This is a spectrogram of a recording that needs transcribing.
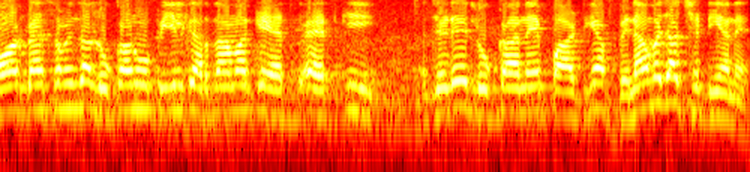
ਔਰ ਮੈਂ ਸਮਝਦਾ ਲੋਕਾਂ ਨੂੰ ਅਪੀਲ ਕਰਦਾ ਵਾਂ ਕਿ ਐਤ- ਐਤਕੀ ਜਿਹੜੇ ਲੋਕਾਂ ਨੇ ਪਾਰਟੀਆਂ ਬਿਨਾਂ ਵਜ੍ਹਾ ਛੱਡੀਆਂ ਨੇ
